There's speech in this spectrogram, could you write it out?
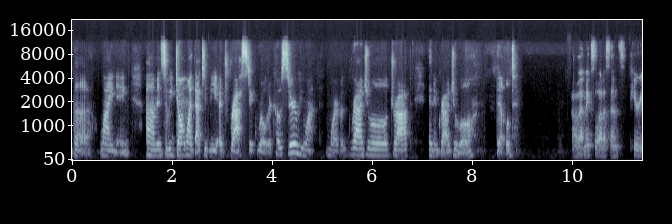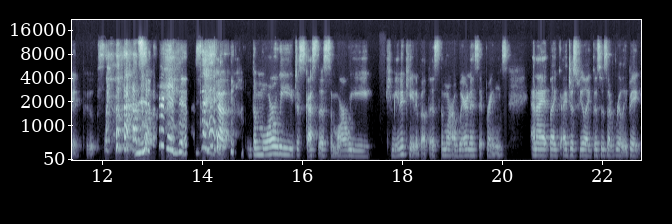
the lining um, and so we don't want that to be a drastic roller coaster we want more of a gradual drop and a gradual build Oh, that makes a lot of sense. Period poops. Period poops. yeah. The more we discuss this, the more we communicate about this, the more awareness it brings. And I like, I just feel like this is a really big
